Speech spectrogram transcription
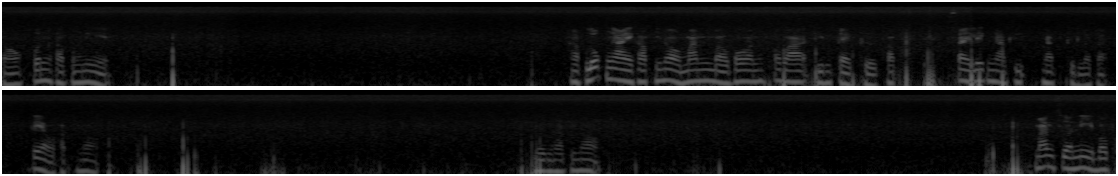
สองคนครับตรงนี้หักลกง่ายครับพี่น้องมันเบาพรเพราะว่าดินแตกเถือครับใส่เล็กงัดงัดขึ้นแล้วก็เลี้ยวครับพี่น้อง เบิ่งครับพี่น้อง มัน ส่วนนี้บอพ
